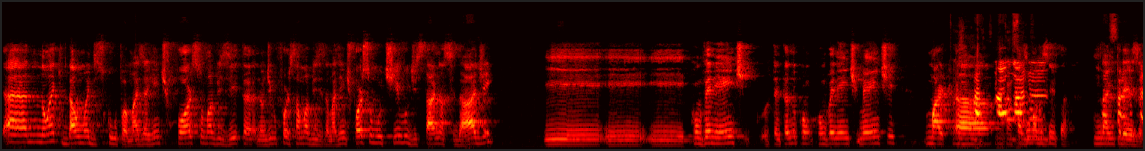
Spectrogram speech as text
É, não é que dá uma desculpa, mas a gente força uma visita, não digo forçar uma visita, mas a gente força o um motivo de estar na cidade e, e, e conveniente, tentando convenientemente marcar, fazer uma visita na empresa.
